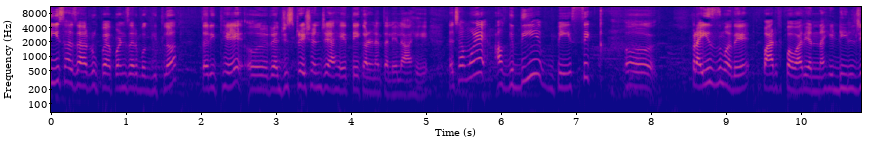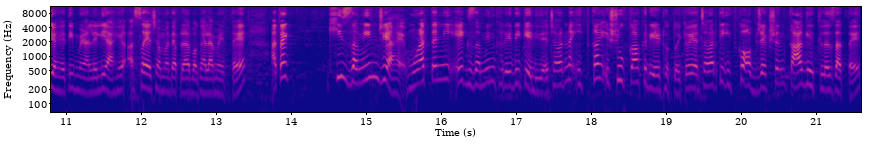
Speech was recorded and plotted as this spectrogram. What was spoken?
तीस हजार रुपये आपण जर बघितलं तर इथे रजिस्ट्रेशन जे आहे ते करण्यात आलेलं आहे. त्याच्यामुळे अगदी बेसिक प्राईजमध्ये पार्थ पवार यांना ही डील जी आहे ती मिळालेली आहे असं याच्यामध्ये आपल्याला बघायला मिळतं आहे आता ही जमीन जी आहे मुळात त्यांनी एक जमीन खरेदी केली याच्यावरनं इतका इश्यू का क्रिएट होतोय किंवा याच्यावरती इतकं ऑब्जेक्शन का घेतलं जातंय?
